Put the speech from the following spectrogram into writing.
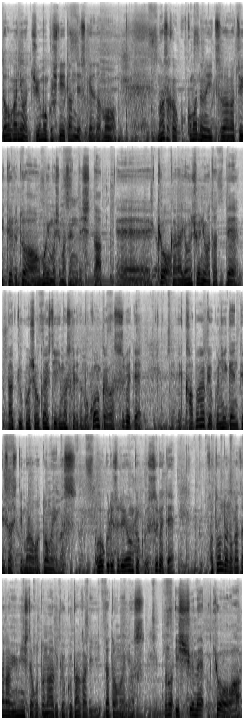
動画には注目していたんですけれどもまさかここまでの逸話がついているとは思いもしませんでした、えー今日から4週にわたって楽曲を紹介していきますけれども今回は全てカバー曲に限定させてもらおうと思います。お送りする4曲全てほとんどの方が耳にしたことのある曲ばかりだと思います。その1周目今日は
